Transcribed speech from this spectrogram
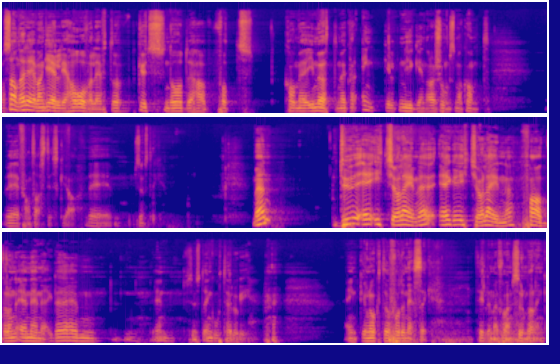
Og Sånn er det evangeliet har overlevd, og Guds nåde har fått komme i møte med hver enkelt ny generasjon som har kommet det er fantastisk. Ja, det syns jeg. Men du er ikke alene. Jeg er ikke alene. Faderen er med meg. Det er, jeg syns det er en god teologi. Enkel nok til å få det med seg, til og med for en sunnmøring.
